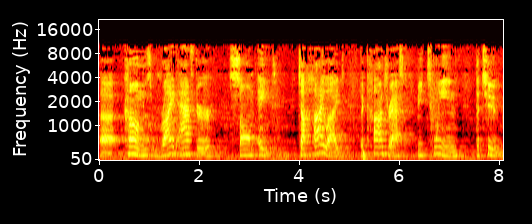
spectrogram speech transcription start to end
uh, comes right after Psalm 8 to highlight the contrast between the two.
